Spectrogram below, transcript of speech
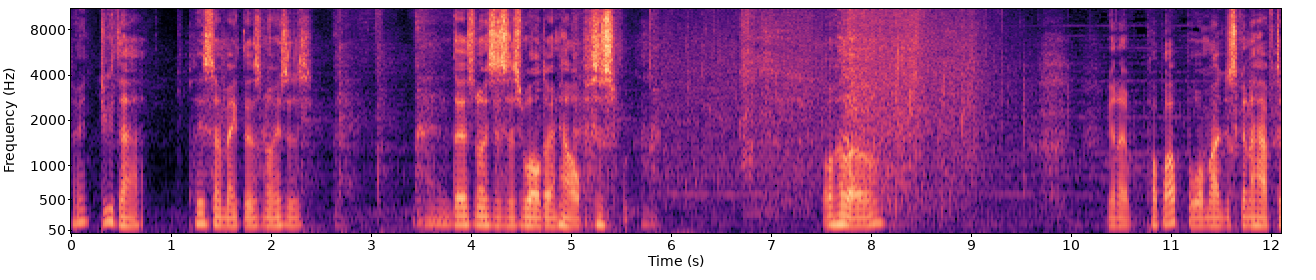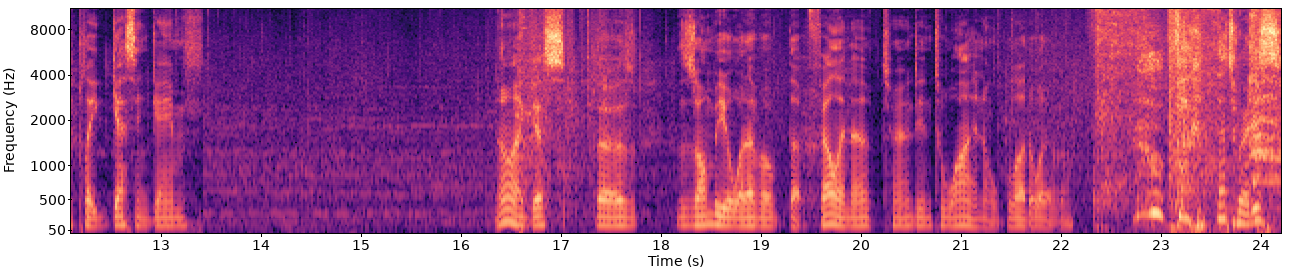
Don't do that. Please don't make those noises. Mm, Those noises as well don't help. oh, hello. Gonna pop up, or am I just gonna have to play guessing game? No, I guess the the zombie or whatever that fell in it turned into wine or blood or whatever. Fuck! That's where it is.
